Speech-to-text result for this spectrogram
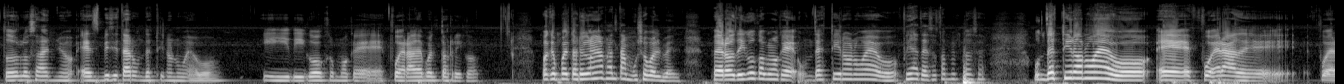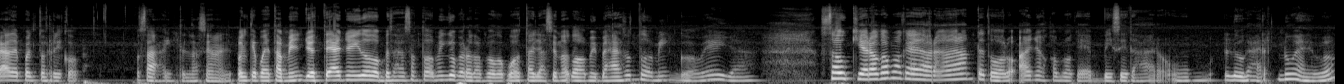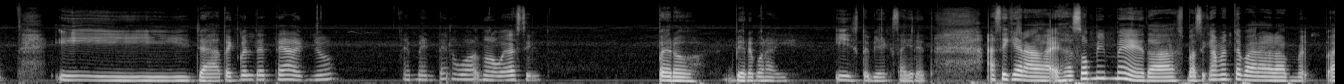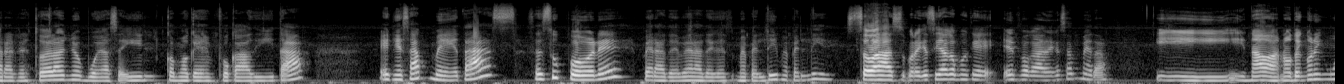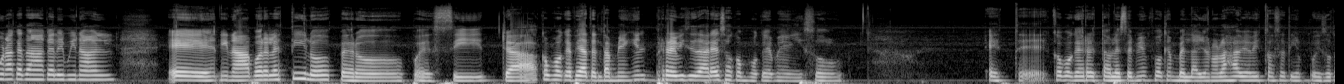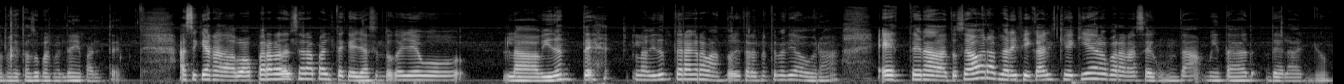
todos los años es visitar un destino nuevo. Y digo como que fuera de Puerto Rico. Porque en Puerto Rico me falta mucho volver. Pero digo como que un destino nuevo. Fíjate, eso también puede ser. Un destino nuevo eh, fuera de fuera de Puerto Rico. O sea, internacional. Porque pues también yo este año he ido dos veces a Santo Domingo, pero tampoco puedo estar ya haciendo todos mis viajes a Santo Domingo, bella. So, quiero como que de ahora en adelante todos los años como que visitar un lugar nuevo. Y ya tengo el de este año en mente, no, no lo voy a decir. Pero viene por ahí. Y estoy bien excited. Así que nada, esas son mis metas. Básicamente para, para el resto del año voy a seguir como que enfocadita en esas metas. Se supone. Espérate, espérate, que me perdí, me perdí. So, se supone que siga como que enfocada en esas metas. Y nada, no tengo ninguna que tenga que eliminar eh, ni nada por el estilo, pero pues sí, ya como que fíjate, también el revisitar eso como que me hizo este, como que restablecer mi enfoque, en verdad yo no las había visto hace tiempo y eso también está súper mal de mi parte. Así que nada, vamos para la tercera parte que ya siento que llevo la vida entera, la vida entera grabando, literalmente media hora. Este nada, entonces ahora planificar qué quiero para la segunda mitad del año.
